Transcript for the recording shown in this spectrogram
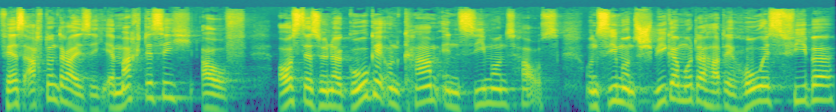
Vers 38. Er machte sich auf aus der Synagoge und kam in Simons Haus. Und Simons Schwiegermutter hatte hohes Fieber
